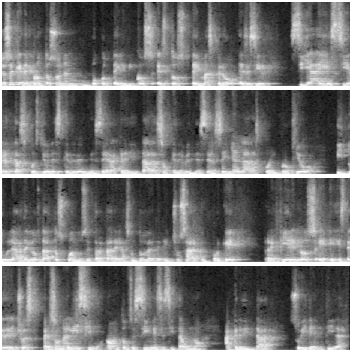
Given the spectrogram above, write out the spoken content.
Yo sé que de pronto suenan un poco técnicos estos temas, pero es decir, sí hay ciertas cuestiones que deben de ser acreditadas o que deben de ser señaladas por el propio titular de los datos cuando se trata del asunto de derechos ARCO, porque refieren los, eh, eh, este derecho es personalísimo, ¿no? Entonces sí necesita uno acreditar su identidad.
